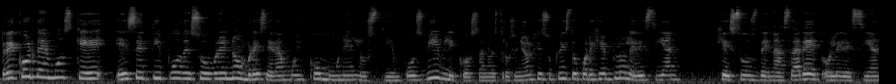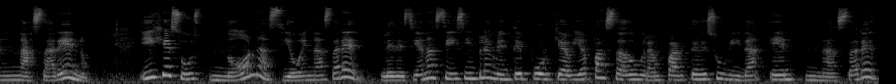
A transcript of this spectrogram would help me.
Recordemos que ese tipo de sobrenombres era muy común en los tiempos bíblicos. A nuestro Señor Jesucristo, por ejemplo, le decían Jesús de Nazaret o le decían Nazareno. Y Jesús no nació en Nazaret. Le decían así simplemente porque había pasado gran parte de su vida en Nazaret.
